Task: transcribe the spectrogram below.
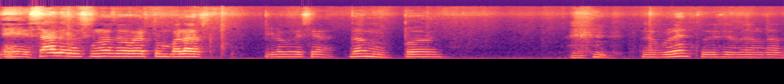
eh, sale o si no te voy a darte un balazo. Y loco decía, dame un pan. La pulento decía al lado,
